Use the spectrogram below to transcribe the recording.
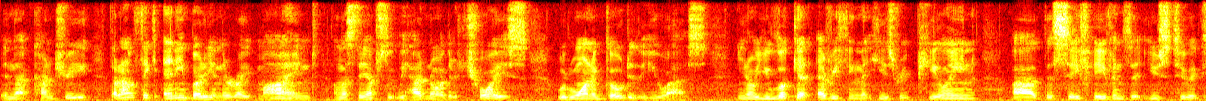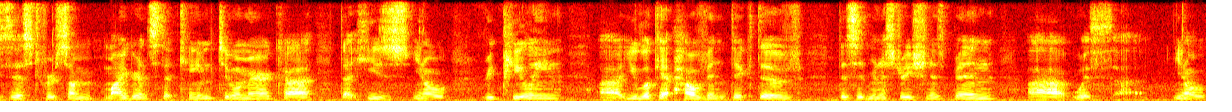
in that country that I don't think anybody in their right mind, unless they absolutely had no other choice, would want to go to the U.S. You know, you look at everything that he's repealing, uh, the safe havens that used to exist for some migrants that came to America that he's, you know, repealing. Uh, you look at how vindictive this administration has been uh, with uh, you know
